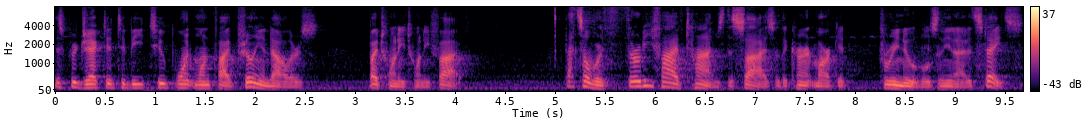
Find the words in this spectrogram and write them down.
is projected to be $2.15 trillion by 2025. That's over 35 times the size of the current market for renewables in the United States.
